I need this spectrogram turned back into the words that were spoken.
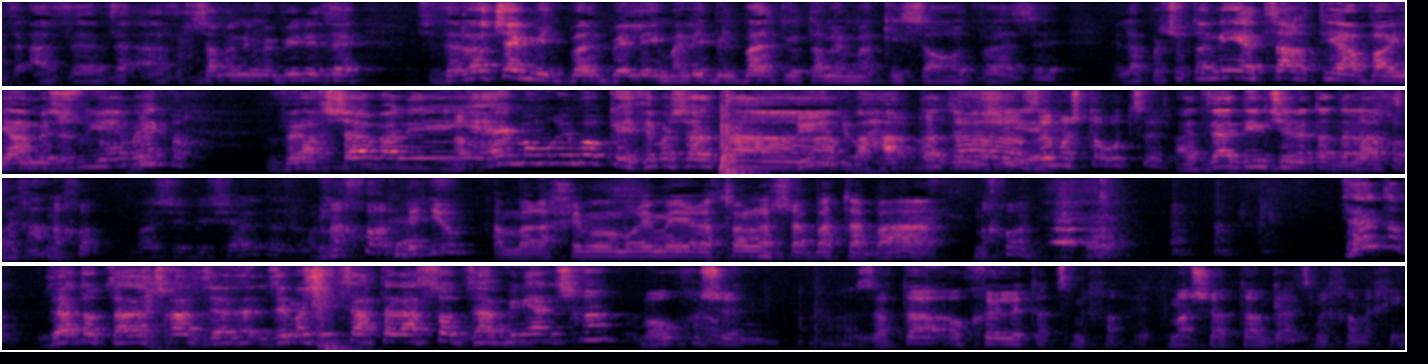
אז, אז, אז, אז עכשיו אני מבין את זה, שזה לא שהם מתבלבלים, אני בלבלתי אותם עם הכיסאות והזה, אלא פשוט אני יצרתי הוויה מסוימת, ועכשיו אני, נכון. הם אומרים אוקיי, זה מה שאתה בדיוק, בחרת, אתה, זה מה שיהיה. זה מה שאתה רוצה. אז זה הדין שנתת נכון, לעצמך. נכון. מה שבישלת זה מה נכון, כן. בדיוק. המלאכים אומרים יהי רצון לשבת הבאה. נכון. בסדר, זה התוצאה שלך, זה, זה מה שהצלחת לעשות, זה הבניין שלך? ברוך השם. אוקיי. אז אתה אוכל את עצמך, את מה שאתה בעצמך מכין.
